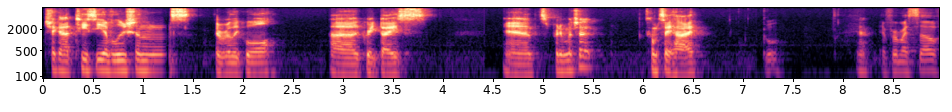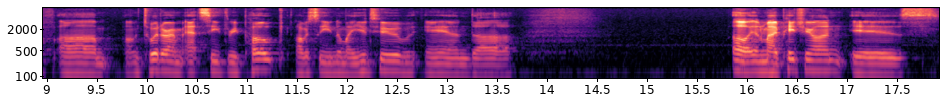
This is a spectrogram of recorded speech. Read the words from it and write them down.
check out TC Evolutions. They're really cool. Uh, great dice. And that's pretty much it. Come say hi. Cool. Yeah. And for myself, um, on Twitter, I'm at C3Poke. Obviously, you know my YouTube. And, uh, oh, and my Patreon is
